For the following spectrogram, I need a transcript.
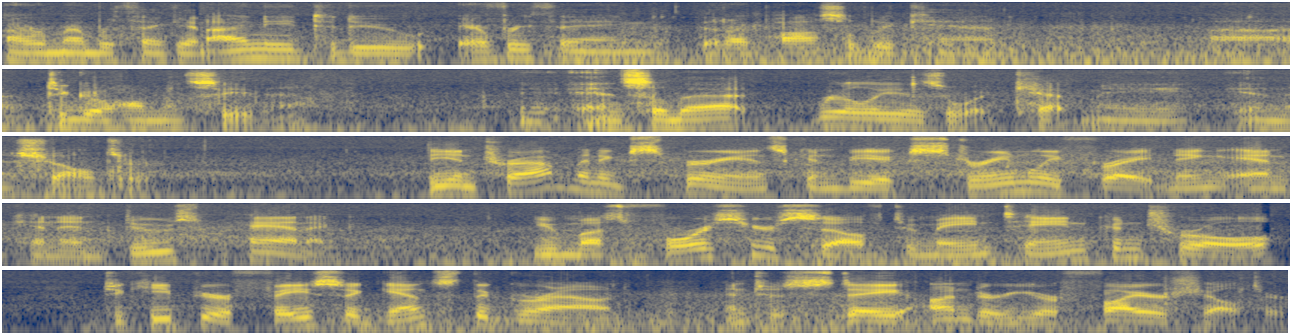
I remember thinking, I need to do everything that I possibly can uh, to go home and see them. And so that really is what kept me in the shelter. The entrapment experience can be extremely frightening and can induce panic. You must force yourself to maintain control, to keep your face against the ground, and to stay under your fire shelter.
